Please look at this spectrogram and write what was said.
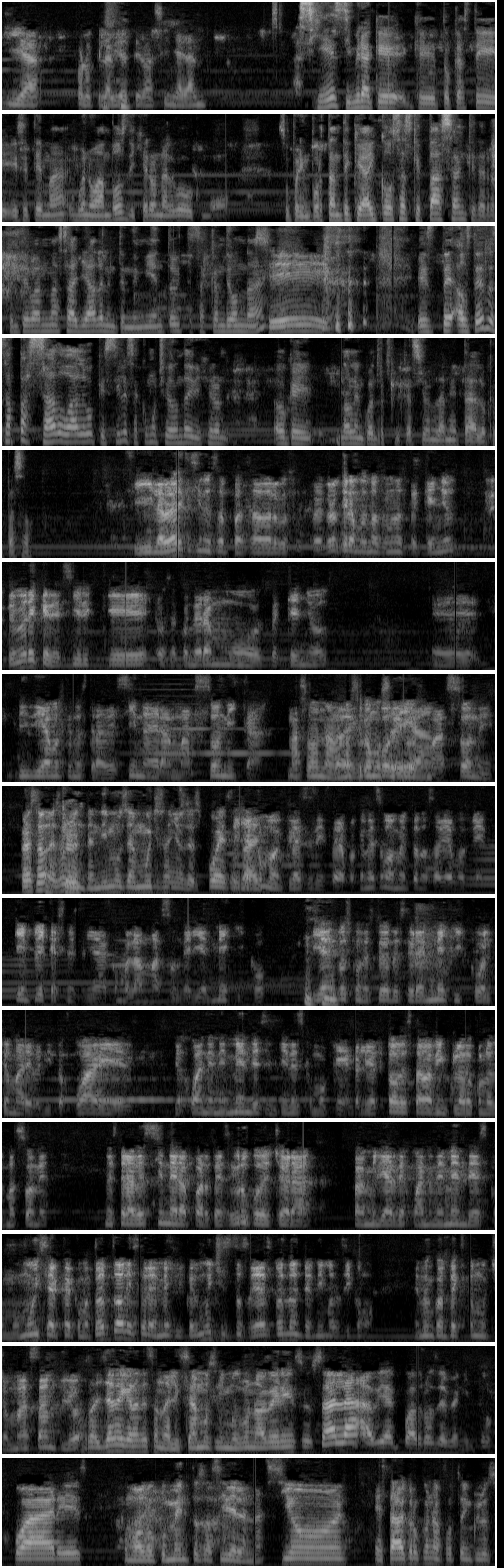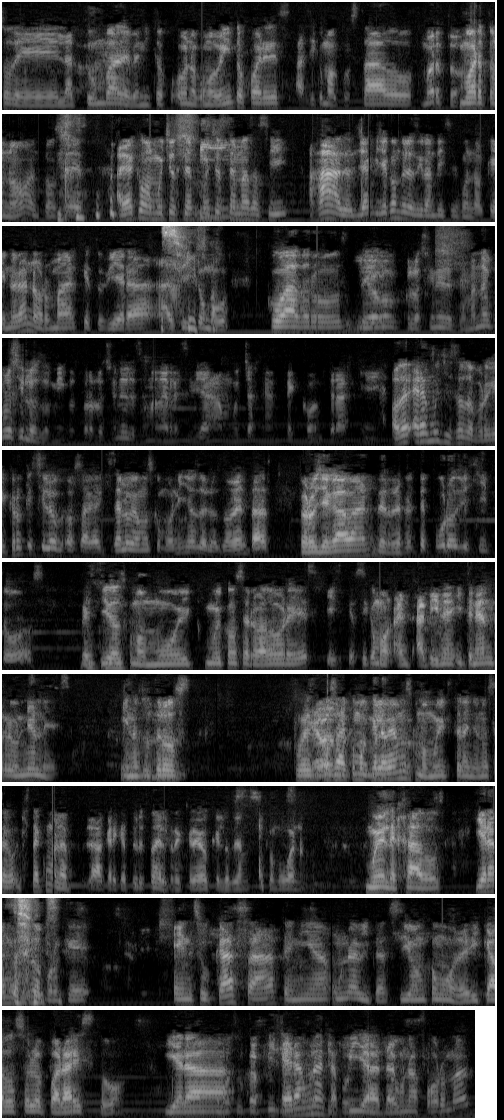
guiar por lo que la vida te va señalando. Así es, y mira que, que tocaste ese tema, bueno, ambos dijeron algo como súper importante, que hay cosas que pasan que de repente van más allá del entendimiento y te sacan de onda. Sí, Este, ¿A ustedes les ha pasado algo que sí les sacó mucho de onda y dijeron, ok, no le encuentro explicación, la neta, a lo que pasó? Sí, la verdad es que sí nos ha pasado algo súper. Creo que éramos más o menos pequeños. Primero hay que decir que, o sea, cuando éramos pequeños, eh, diríamos que nuestra vecina era masónica. Masona, sea, no sé cómo se de diga. Pero eso, eso Ok. lo entendimos ya muchos años después. Sí, o sea, ya como en clases de historia, porque en ese momento no sabíamos bien qué implicaciones tenía como la masonería en México. Y ya después cuando estudias la historia en México, el tema de Benito Juárez, de Juan N. Méndez, entiendes como que en realidad todo estaba vinculado con los masones. Nuestra vecina era parte de ese grupo, de hecho era familiar de Juan N. Méndez, como muy cerca, como todo- toda la historia de México. Es muy chistoso, ya después lo entendimos así como en un contexto mucho más amplio. o sea, ya de grandes analizamos y dijimos, bueno, a ver, en su sala había cuadros de Benito Juárez, como documentos así de la nación. Estaba creo que una foto incluso de la tumba de Benito, bueno, como Benito Juárez, así como acostado, Muerto. muerto, ¿no? Entonces, había como muchos, te- Sí. muchos temas así. Ajá, ya, ya cuando eres grande dices, bueno, que no era normal que tuviera así Sí, como cuadros Y de... luego los fines de semana, no creo si los domingos, pero los fines de semana recibía a mucha gente con traje. O sea, era muy chistoso, porque creo que sí lo, o sea, quizá lo vemos como niños de los noventas, pero llegaban de repente puros viejitos, vestidos como muy, muy conservadores, y así como, a- a- y tenían reuniones. Y nosotros, pues, Llegaban o sea, como que lo vemos como muy extraño, no sé, quizá como la, la caricatura esta del recreo, que los veamos así como, bueno, muy alejados. Y era muy chistoso porque en su casa tenía una habitación como dedicado solo para esto, y era Como su capilla. era una capilla de alguna forma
